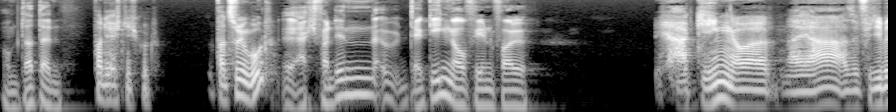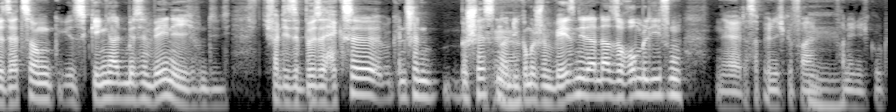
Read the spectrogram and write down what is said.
Warum das denn? Fand ich echt nicht gut. Fandst du ihn gut? Ja, ich fand den, äh, der ging auf jeden Fall. Ja, ging, aber naja, also für die Besetzung, es ging halt ein bisschen wenig. Und die, ich fand diese böse Hexe ganz schön beschissen und die komischen Wesen, die dann da so rumliefen. Nee, das hat mir nicht gefallen. Fand ich nicht gut.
